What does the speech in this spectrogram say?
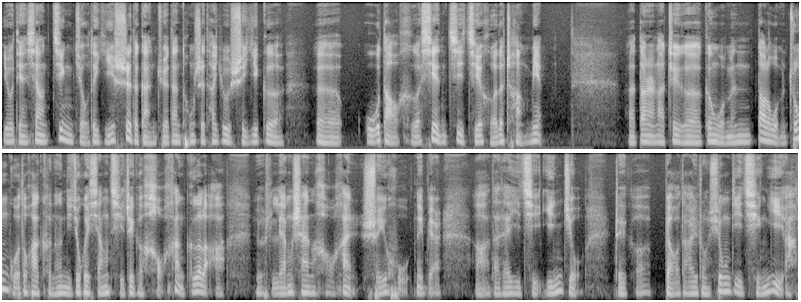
有点像敬酒的仪式的感觉，但同时它又是一个呃舞蹈和献祭结合的场面。呃，当然了，这个跟我们到了我们中国的话，可能你就会想起这个《好汉歌》了啊，就是梁山好汉、水浒那边啊，大家一起饮酒，这个表达一种兄弟情谊啊，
